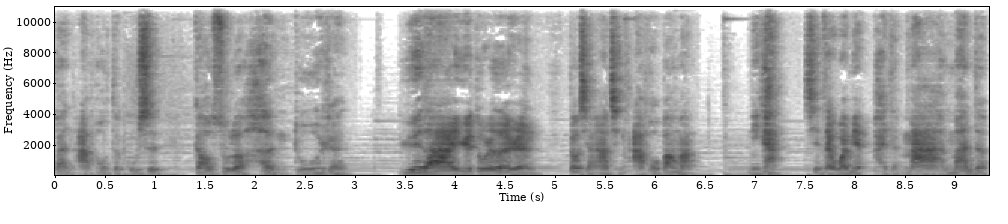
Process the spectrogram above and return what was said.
板阿婆的故事告诉了很多人，越来越多的人都想要请阿婆帮忙。你看。现在外面排的满满的，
